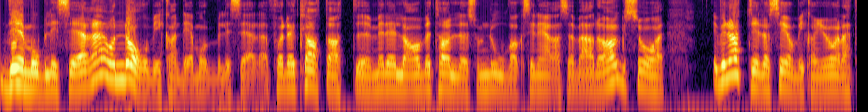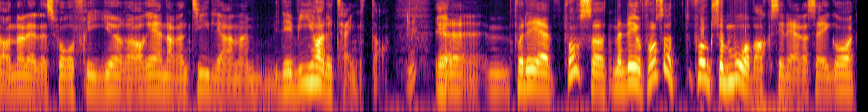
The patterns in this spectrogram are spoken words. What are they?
demobilisere, og når vi kan demobilisere. For det er klart at eh, med det lave tallet som nå vaksinerer seg hver dag, så er vi nødt til å se om vi kan gjøre dette annerledes for å frigjøre arenaer enn tidligere enn det vi hadde tenkt, da. Yeah. For det er fortsatt Men det er jo fortsatt folk som må vaksinere seg. og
